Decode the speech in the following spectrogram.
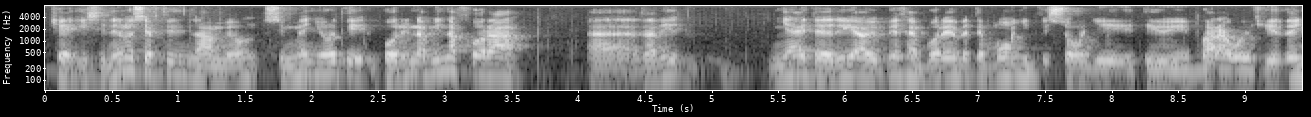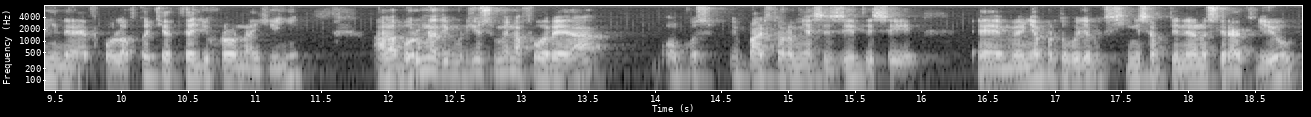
Και η συνένωση αυτή δυνάμεων σημαίνει ότι μπορεί να μην αφορά, ε, δηλαδή μια εταιρεία η οποία θα εμπορεύεται μόνη της όλη την παραγωγή, δεν είναι εύκολο αυτό και θέλει χρόνο να γίνει, αλλά μπορούμε να δημιουργήσουμε ένα φορέα όπως υπάρχει τώρα μια συζήτηση ε, με μια πρωτοβουλία που ξεκίνησε από την Ένωση Ηρακλείου,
